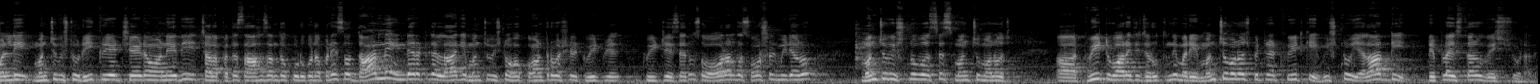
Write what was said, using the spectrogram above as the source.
మళ్ళీ మంచు విష్ణు రీక్రియేట్ చేయడం అనేది చాలా పెద్ద సాహసంతో కూడుకున్న పని. సో దాన్నే ఇండైరెక్ట్గా లాగి మంచు విష్ణు ఒక కాంట్రవర్షియల్ ట్వీట్ ట్వీట్ చేశారు. సో ఓవరాల్గా సోషల్ మీడియాలో మంచు విష్ణు వర్సెస్ మంచు మనోజ్ ట్వీట్ వారైతే జరుగుతుంది. మరి మంచు మనోజ్ పెట్టిన ట్వీట్కి విష్ణు ఎలాంటి రిప్లై ఇస్తారో వేసి చూడాలి.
